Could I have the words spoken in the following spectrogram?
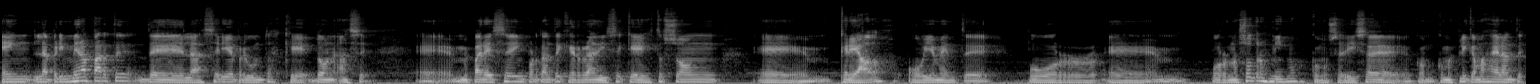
En la primera parte de la serie de preguntas que Don hace, eh, me parece importante que Ra dice que estos son eh, creados, obviamente, por, eh, por nosotros mismos, como se dice, como explica más adelante,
